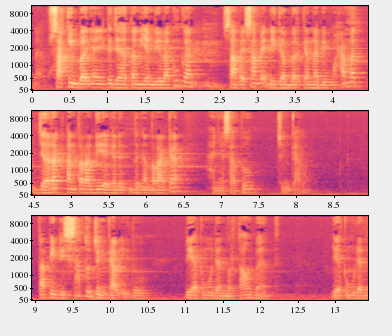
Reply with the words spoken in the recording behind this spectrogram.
Nah, saking banyaknya kejahatan yang dilakukan sampai-sampai digambarkan Nabi Muhammad jarak antara dia dengan neraka hanya satu jengkal. Tapi di satu jengkal itu dia kemudian bertaubat. Dia kemudian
